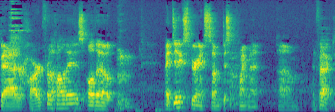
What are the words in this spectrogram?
bad or hard for the holidays, although I did experience some disappointment. Um, in fact,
